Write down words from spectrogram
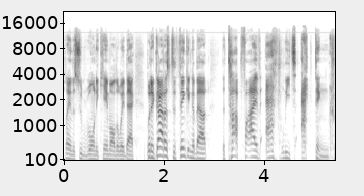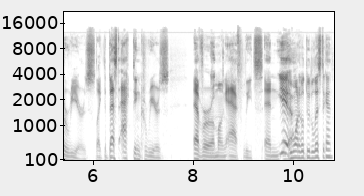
playing the Super Bowl, and he came all the way back. But it got us to thinking about the top five athletes' acting careers, like the best acting careers ever among athletes. And Yeah. you want to go through the list again?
